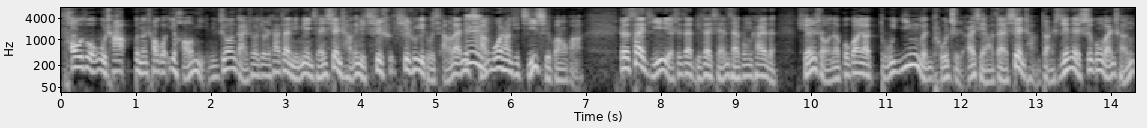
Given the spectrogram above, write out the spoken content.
操作误差不能超过一毫米，你直观感受就是他在你面前现场给你砌出砌出一堵墙来，那墙摸上去极其光滑。这赛题也是在比赛前才公开的，选手呢不光要读英文图纸，而且要在现场短时间内施工完成。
